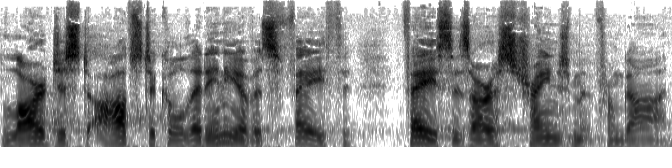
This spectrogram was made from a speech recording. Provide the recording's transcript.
largest obstacle that any of us faith, face is our estrangement from God.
